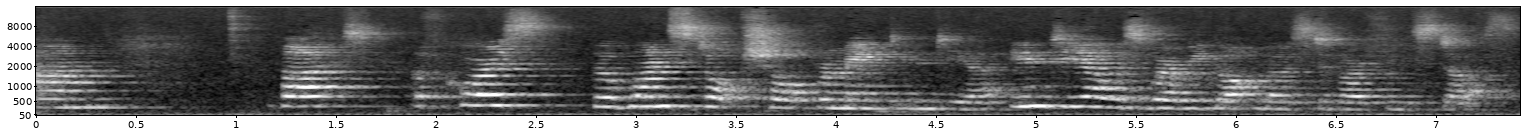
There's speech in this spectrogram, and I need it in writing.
Um, but of course, the one-stop shop remained India. India was where we got most of our foodstuffs.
